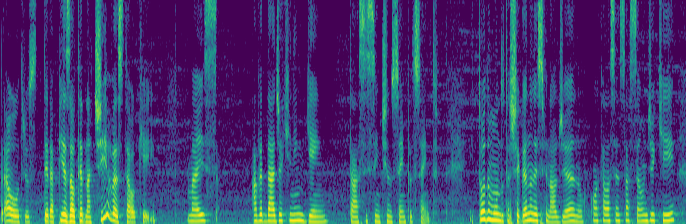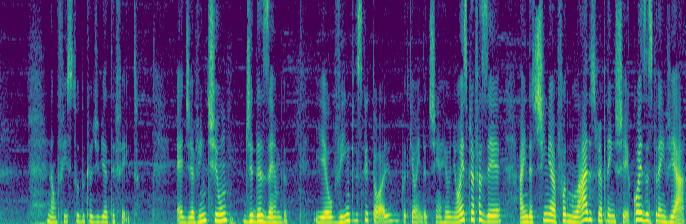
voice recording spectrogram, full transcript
para outros terapias alternativas está ok, mas a verdade é que ninguém está se sentindo 100%. E todo mundo está chegando nesse final de ano com aquela sensação de que não fiz tudo o que eu devia ter feito. É dia 21 de dezembro e eu vim para o escritório porque eu ainda tinha reuniões para fazer, ainda tinha formulários para preencher, coisas para enviar,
